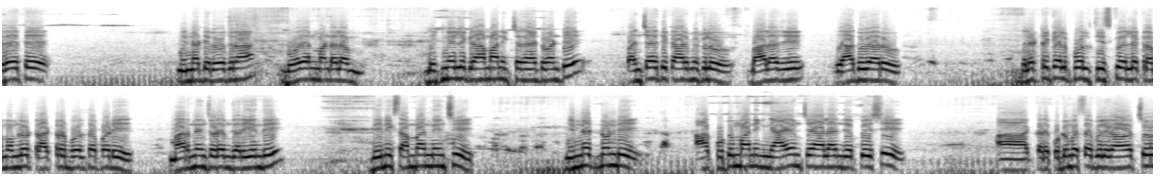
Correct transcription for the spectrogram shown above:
ఏదైతే నిన్నటి రోజున బోధన్ మండలం లిక్నేలి గ్రామానికి చెందినటువంటి పంచాయతీ కార్మికులు బాలాజీ యాదవ్ గారు ఎలక్ట్రికల్ పోల్ తీసుకువెళ్ళే క్రమంలో ట్రాక్టర్ బోల్తో పడి మరణించడం జరిగింది. దీనికి సంబంధించి నిన్నటి నుండి ఆ కుటుంబానికి న్యాయం చేయాలని చెప్పేసి అక్కడ ఇక్కడ కుటుంబ సభ్యులు కావచ్చు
